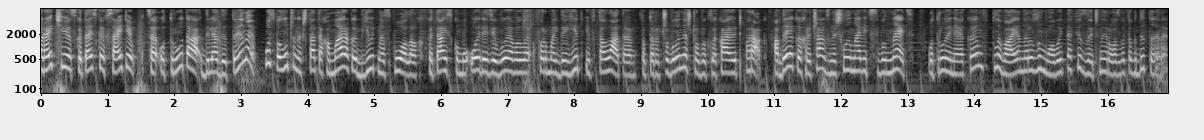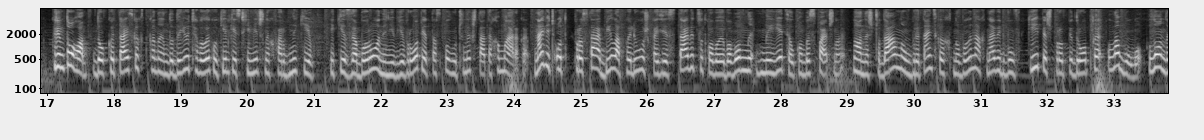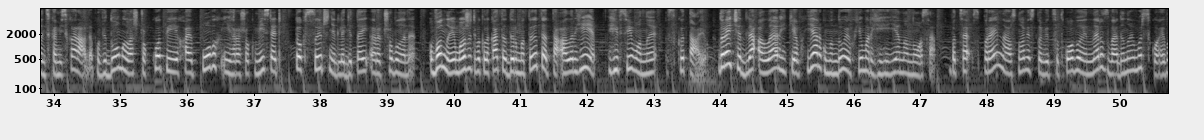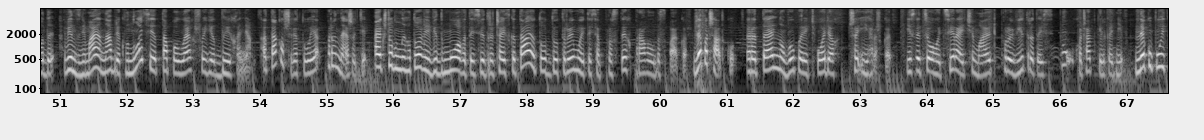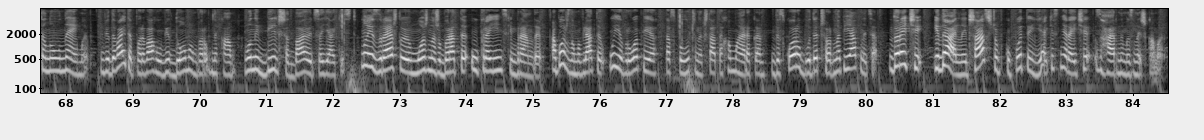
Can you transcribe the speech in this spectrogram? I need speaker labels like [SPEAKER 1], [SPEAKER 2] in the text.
[SPEAKER 1] Речі з китайських сайтів це отрута для дитини. У Сполучених Штатах Америки б'ють на сполох. В китайському одязі виявили формальдегід і фталати, тобто речовини, що викликають рак. А в деяких речах знайшли навіть свинець, отруєння яким впливає на розумовий та фізичний розвиток дитини. Крім того, до китайських тканин додають велику кількість хімічних фарбників, які заборонені в Європі та Сполучених Штатах Америки. Навіть от проста біла пелюшка зі 100% бавовни не є цілком безпечною. Ну а нещодавно у британських новинах навіть був кіпіш про підробки лабубу. Лондонська міська рада повідомила, що копії хайпових іграшок містять токсичні для дітей речовини. Вони можуть викликати дерматити та алергії, і всі вони з Китаю. До речі, для алергіків я рекомендую хюмер гігієна носа, бо це спрей на основі 100% нерозведеної морської води. Він знімає набряк в носі та полегшує дихання, а також рятує при нежиті. А якщо ви не готові відмовитись від речей з Китаю, то дотримуйтеся простих правил безпеки. Для початку ретельно виперіть одяг чи іграшки. Після цього ці речі мають провітритись ну хоча б кілька днів. Не купуйте ноунейми, віддавайте перевагу відомим виробникам. Вони більше дбають за якість. Ну і зрештою можна ж обирати українські бренди або ж замовляти у Європі та в Сполучених Штатах Америки, де скоро буде чорна п'ятниця. До речі, ідеальний час, щоб купити якісні речі з гарними знижками.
